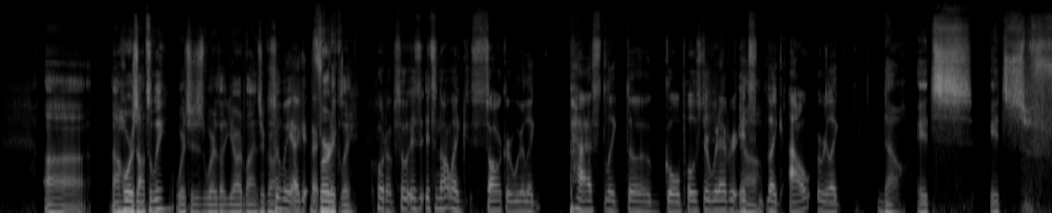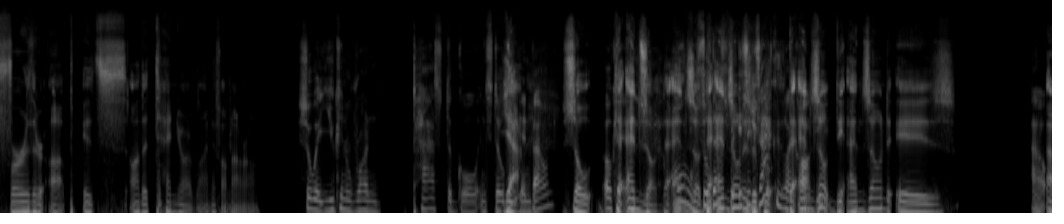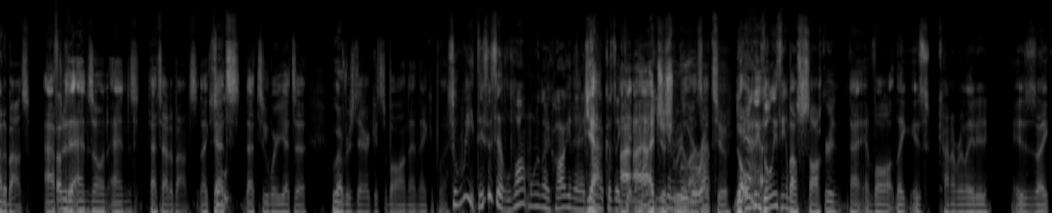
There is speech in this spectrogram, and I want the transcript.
uh not horizontally, which is where the yard lines are going. So wait, I get. vertically. hold up. So is it's not like soccer where like past like the goalpost or whatever. No. It's like out or like No, it's it's further up. It's on the 10 yard line if I'm not wrong. so wait you can run past the goal and still Yeah. be inbound. So Okay. the end zone, the end Oh, zone, so the end zone is the, exactly like the end zone. The end zone is Out. out of bounds. After the end zone ends, that's out of bounds. Like So- that's that's where you have to whoever's there gets the ball and then they can play. So wait, this is a lot more like hockey than I yeah, thought. Because like I, I, I hockey, just realized that too. The only the only thing about soccer that involved like is kind of related is like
